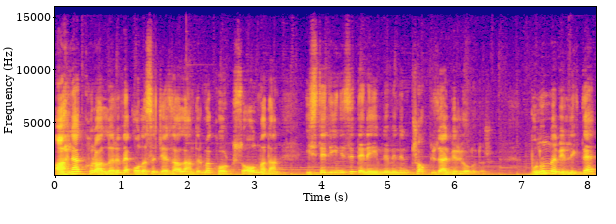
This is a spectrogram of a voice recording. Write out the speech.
Ahlak kuralları ve olası cezalandırma korkusu olmadan istediğinizi deneyimlemenin çok güzel bir yoludur. Bununla birlikte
